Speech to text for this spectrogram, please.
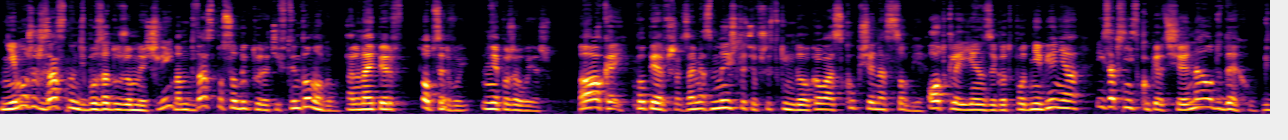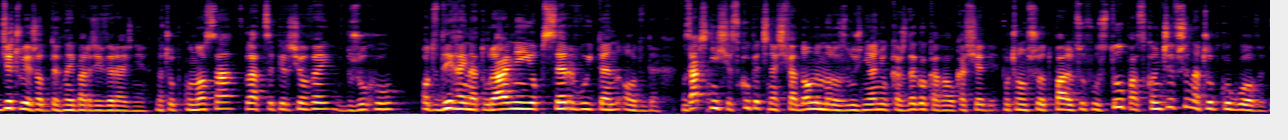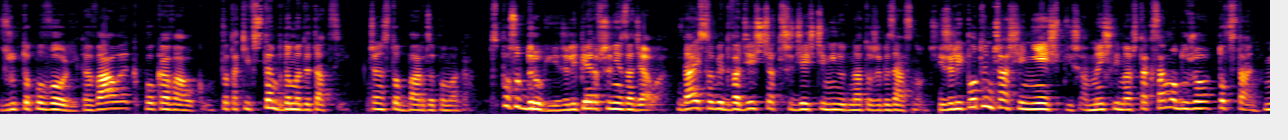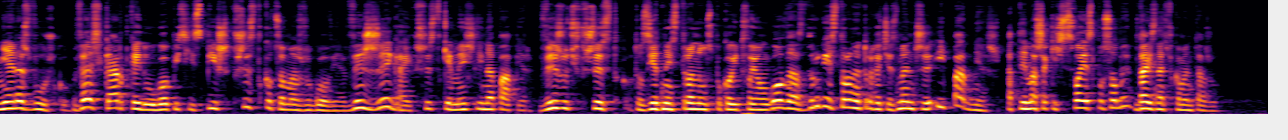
Nie możesz zasnąć, bo za dużo myśli? Mam dwa sposoby, które ci w tym pomogą. Ale najpierw obserwuj, nie pożałujesz. Okej, po pierwsze, zamiast myśleć o wszystkim dookoła, skup się na sobie. Odklej język od podniebienia i zacznij skupiać się na oddechu. Gdzie czujesz oddech najbardziej wyraźnie? Na czubku nosa, w klatce piersiowej, w brzuchu? Oddychaj naturalnie i obserwuj ten oddech. Zacznij się skupiać na świadomym rozluźnianiu każdego kawałka siebie, począwszy od palców u stóp, a skończywszy na czubku głowy. Zrób to powoli, kawałek po kawałku. To taki wstęp do medytacji. Często bardzo pomaga. Sposób drugi, jeżeli pierwszy nie zadziała. Daj sobie 20-30 minut na to, żeby zasnąć. Jeżeli po tym czasie nie śpisz, a myśli masz tak samo dużo, to wstań. Nie leż w łóżku. Weź kartkę i długopis i spisz wszystko, co masz w głowie. Wyżygaj wszystkie myśli na papier. Wyrzuć wszystko. To z jednej strony uspokoi twoją głowę, a z drugiej strony trochę cię zmęczy i padniesz. A ty masz jakieś swoje sposoby? Daj znać w komentarzu.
